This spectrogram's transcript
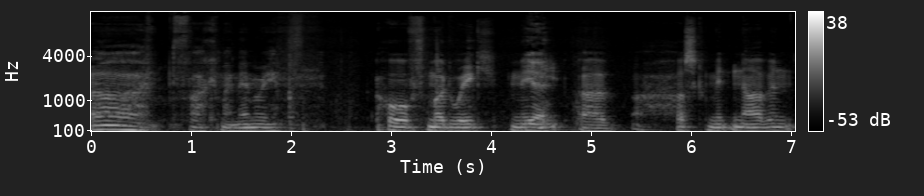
Oh, fuck my memory. Horf, Mudwig, me, Yeah. uh, Husk Mit Navn.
